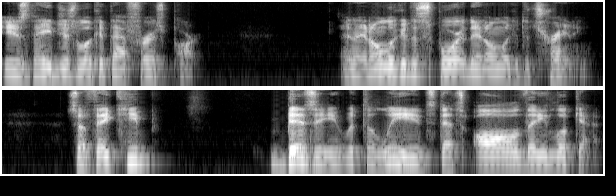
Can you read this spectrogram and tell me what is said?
is they just look at that first part. And they don't look at the sport, they don't look at the training. So if they keep busy with the leads, that's all they look at.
